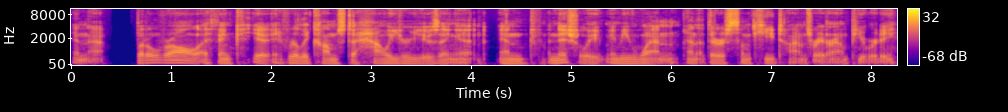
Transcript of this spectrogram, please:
in that. But overall, I think it, it really comes to how you're using it and initially maybe when, and that there are some key times right around puberty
